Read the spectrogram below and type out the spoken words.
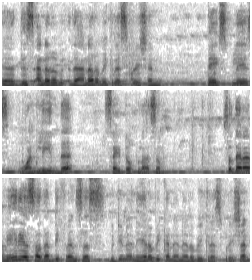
uh, this anaerobic the anaerobic respiration takes place only in the cytoplasm. So there are various other differences between an aerobic and anaerobic respiration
